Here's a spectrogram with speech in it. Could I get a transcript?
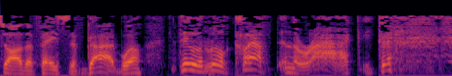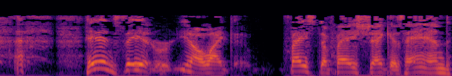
saw the face of God. Well, through a little cleft in the rock, he could, he didn't see it, you know, like face to face, shake his hand,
